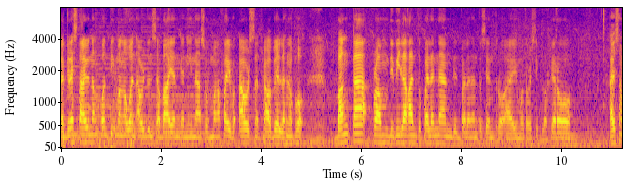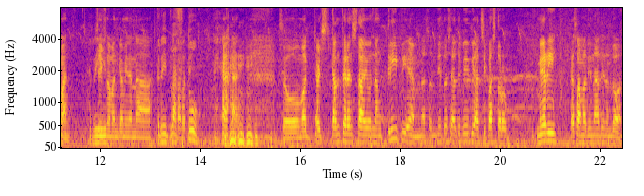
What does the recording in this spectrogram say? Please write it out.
nag-rest tayo ng konti, mga 1 hour doon sa bayan kanina. So, mga 5 hours na travel, ano po. Bangka from Divilacan to Palanan, din Palanan to Centro ay motorsiklo. Pero ayos naman. Three- Safe naman kami na na 3 plus nakarating. 2. Yan. So, mag-church conference tayo ng 3 p.m. Nasaan dito si Ate Baby at si Pastor Mary. Kasama din natin nandun.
